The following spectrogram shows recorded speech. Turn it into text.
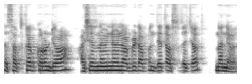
तर सबस्क्राईब करून ठेवा. असेच नवीन नवीन अपडेट आपण देत असतो त्याच्यात. धन्यवाद.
